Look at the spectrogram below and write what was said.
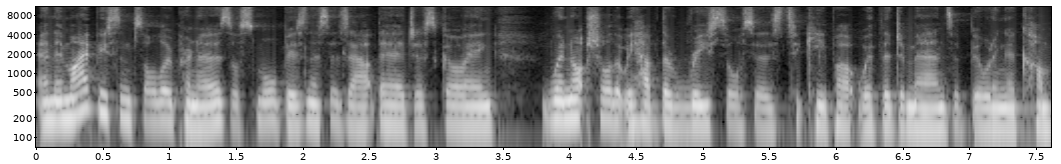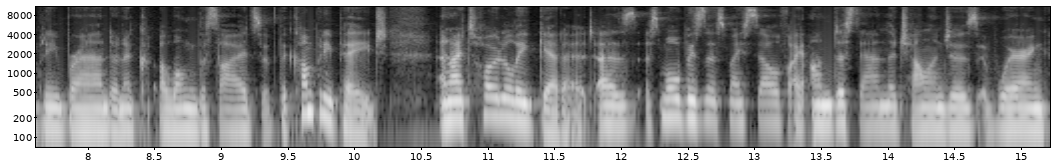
And there might be some solopreneurs or small businesses out there just going, we're not sure that we have the resources to keep up with the demands of building a company brand and a, along the sides of the company page. And I totally get it. As a small business myself, I understand the challenges of wearing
